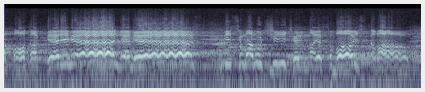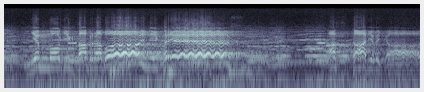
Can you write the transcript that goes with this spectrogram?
Охота к перемене мест Весьма мучительное свойство. Немногих добровольный крест Оставил я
